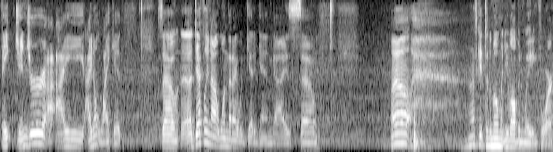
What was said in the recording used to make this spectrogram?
fake ginger. I I, I don't like it. So uh, definitely not one that I would get again, guys. So well, let's get to the moment you've all been waiting for.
